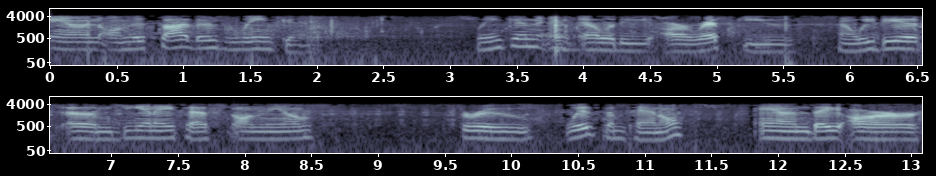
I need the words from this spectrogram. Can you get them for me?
And on this side, there's Lincoln. Lincoln and Elodie are rescues. Now, we did um, DNA tests on them through Wisdom Panel, and they are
